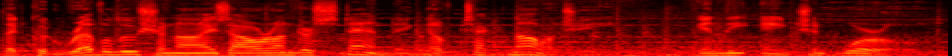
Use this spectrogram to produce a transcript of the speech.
that could revolutionize our understanding of technology in the ancient world.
